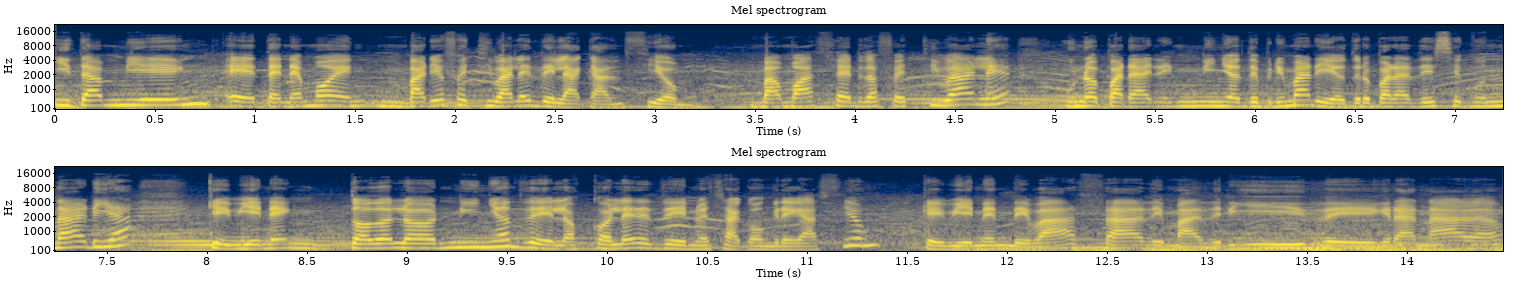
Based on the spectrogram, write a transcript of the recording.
y también eh, tenemos en varios festivales de la canción. Vamos a hacer dos festivales, uno para niños de primaria y otro para de secundaria, que vienen todos los niños de los coles de nuestra congregación, que vienen de Baza, de Madrid, de Granada.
